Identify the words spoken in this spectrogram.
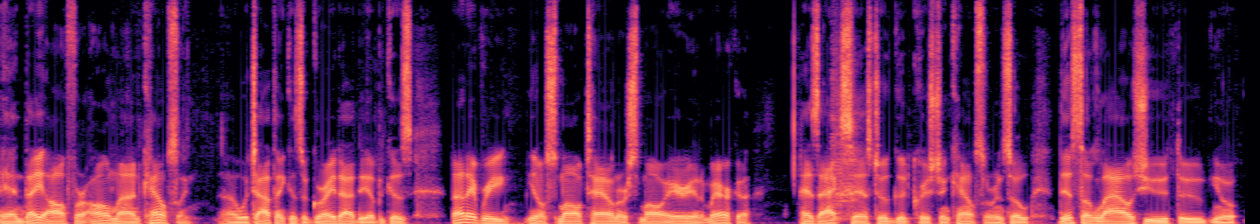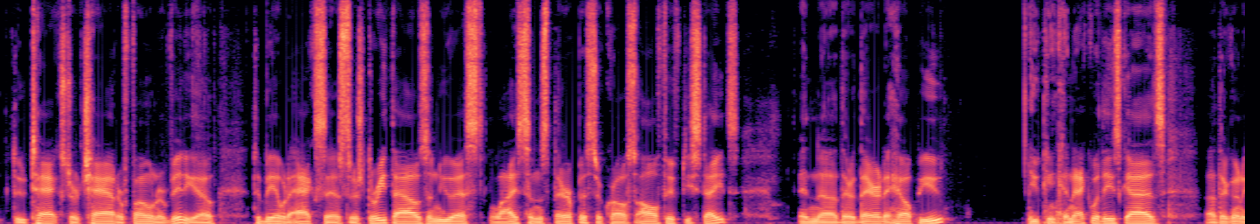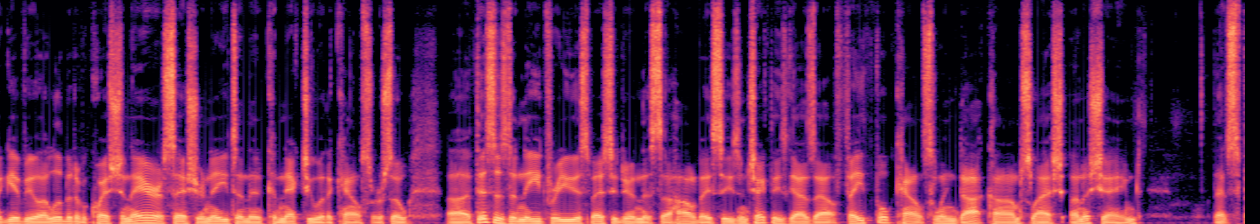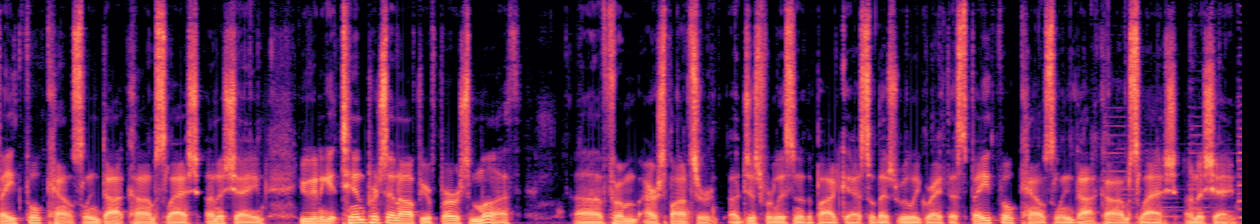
and they offer online counseling, uh, which I think is a great idea because not every you know small town or small area in America has access to a good Christian counselor. And so this allows you through, you know, through text or chat or phone or video to be able to access. There's 3,000 U.S. licensed therapists across all 50 states, and uh, they're there to help you. You can connect with these guys. Uh, they're going to give you a little bit of a questionnaire, assess your needs, and then connect you with a counselor. So, uh, if this is a need for you, especially during this uh, holiday season, check these guys out. FaithfulCounseling.com slash unashamed. That's faithfulcounseling.com slash unashamed. You're going to get 10% off your first month uh, from our sponsor uh, just for listening to the podcast. So that's really great. That's faithfulcounseling.com slash unashamed.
